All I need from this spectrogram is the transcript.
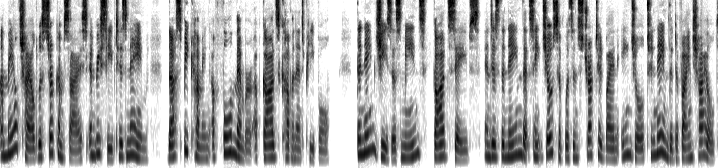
a male child was circumcised and received his name thus becoming a full member of God's covenant people. The name Jesus means God saves, and is the name that St. Joseph was instructed by an angel to name the divine child,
